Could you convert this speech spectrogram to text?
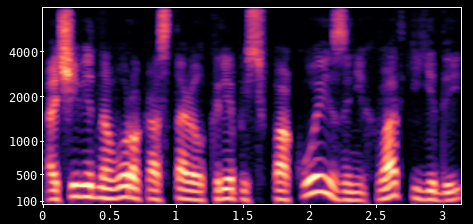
Очевидно, ворог оставил крепость в покое из-за нехватки еды.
